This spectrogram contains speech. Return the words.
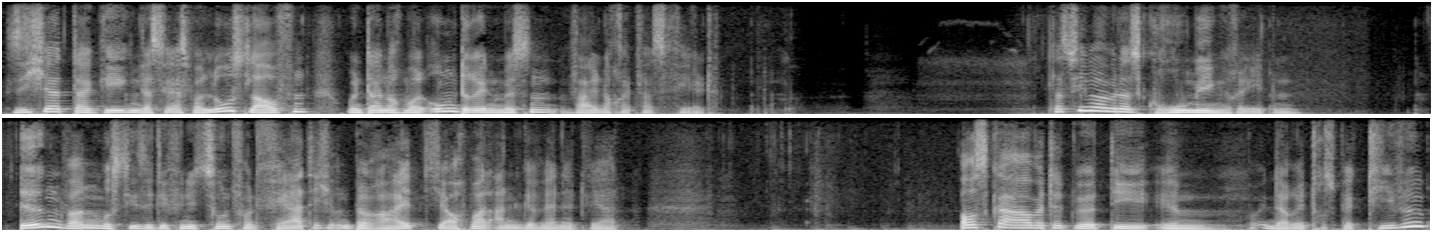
sichert dagegen, dass wir erstmal loslaufen und dann nochmal umdrehen müssen, weil noch etwas fehlt. Lass mich mal über das Grooming reden. Irgendwann muss diese Definition von fertig und bereit ja auch mal angewendet werden. Ausgearbeitet wird die im, in der Retrospektive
